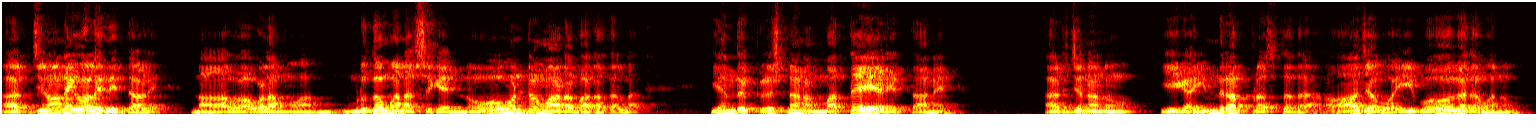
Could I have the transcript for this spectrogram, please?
ಅರ್ಜುನನಿಗೆ ಒಲಿದಿದ್ದಾಳೆ. ನಾವು ಅವಳ ಮೃದು ಮನಸ್ಸಿಗೆ ನೋವುಂಟು ಮಾಡಬಾರದಲ್ಲ ಎಂದು ಕೃಷ್ಣನ ಮತ್ತೆ ಹೇಳಿದ್ದಾನೆ. ಅರ್ಜುನನು, ಈಗ ಇಂದ್ರಪ್ರಸ್ಥದ ರಾಜ ವೈಭೋಗದವನು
